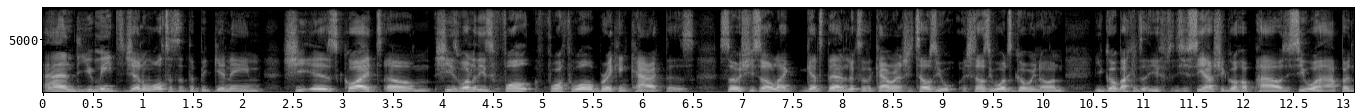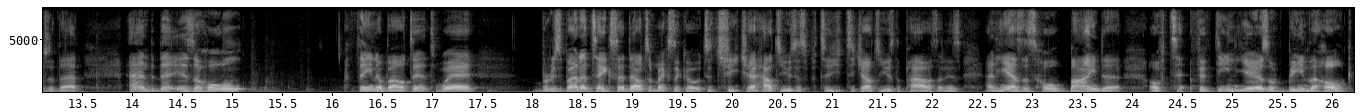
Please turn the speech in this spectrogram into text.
and you meet Jen Walters at the beginning. She is quite um she's one of these fourth wall breaking characters. So she sort of like gets there and looks at the camera and she tells you she tells you what's going on. You go back into you, you see how she got her powers. You see what happens with that, and there is a whole thing about it where Bruce Banner takes her down to Mexico to teach her how to use his, to teach her how to use the powers, and his and he has this whole binder of t- 15 years of being the Hulk,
